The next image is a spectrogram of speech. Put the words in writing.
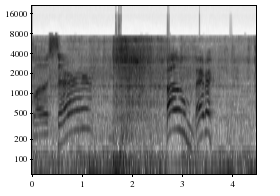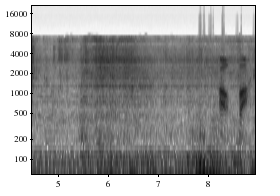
Closer. Boom, baby. Oh, fuck.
